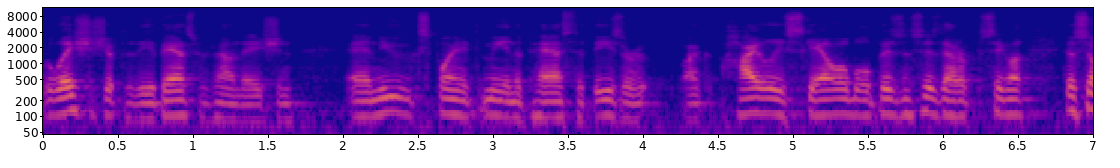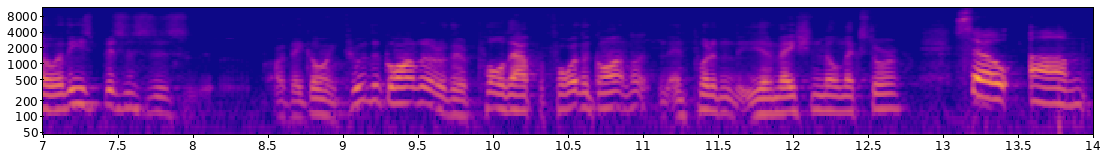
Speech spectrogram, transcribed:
relationship to the Advancement Foundation and you explained it to me in the past that these are like highly scalable businesses that are single. So are these businesses, are they going through the gauntlet or they're pulled out before the gauntlet and put in the innovation mill next door? So um,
